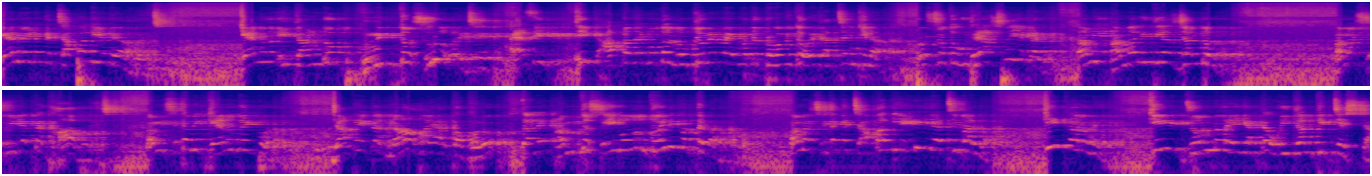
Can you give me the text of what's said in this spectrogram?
কেন এটাকে চাপা দিয়ে দেওয়া হয়েছে? কেন এই তাণ্ডব নৃত্য শুরু হয়েছে? ঠিক আপনাদের মতো লোকজনেরও এর মধ্যে যাচ্ছেন কিনা? প্রশ্ন তো উঠে আসবেই এখানে। আমি, আমার ইতিহাস জানব না। আমার শরীরে একটা ঘা হয়েছে। আমি সেটা আমি কেন দেখব না? যাতে এটা না হয় আর কখনো, তাহলে আমি তো সেই মতন তৈরি করতে পারব। আমার সেটাকে চাপা দিয়ে এড়িয়ে যাচ্ছি বারবার। কি কারণে? কি জন্য এই একটা ঐকান্তিক চেষ্টা?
